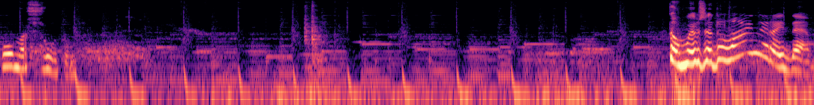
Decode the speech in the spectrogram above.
по маршруту. То ми вже до лайнера йдемо.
